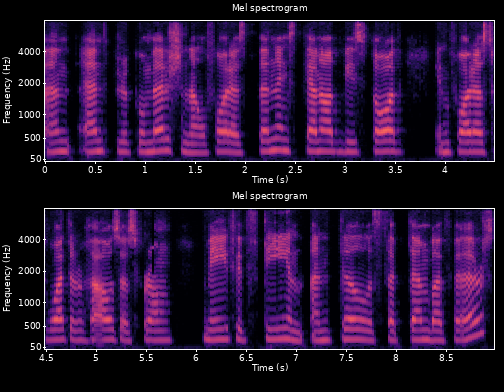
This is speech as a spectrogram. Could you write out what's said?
and, and pre-commercial forest thinnings cannot be stored in forest warehouses from May 15 until September 1st,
